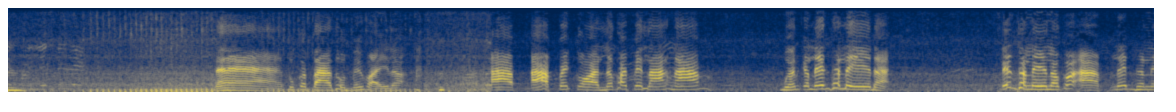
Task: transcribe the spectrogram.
นแน่ตุ๊กตาทนไม่ไหวแล้วอาบอาบไปก่อนแล้วค่อยไปล้างน้ำเหมือนกับเล่นทะเลน่ะ เล่นทะเลเราก็อาบเล่นทะเล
